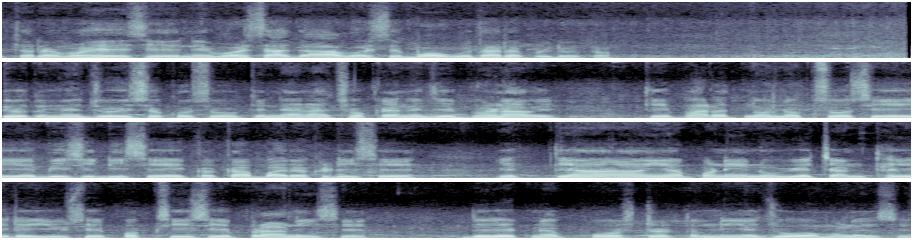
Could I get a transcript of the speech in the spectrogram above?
અત્યારે વહે છે અને વરસાદ આ વર્ષે બહુ વધારે પડ્યો હતો. તો તમે જોઈ શકો છો કે નાના છોકરાને જે ભણાવે કે ભારતનો નકશો છે એબીસીડી છે, કકા બારખડી છે, એ ત્યાં અહીંયા પણ એનું વેચાણ થઈ રહ્યું છે, પક્ષી છે, પ્રાણી છે. દરેકના પોસ્ટર તમને અહીંયા જોવા મળે છે.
